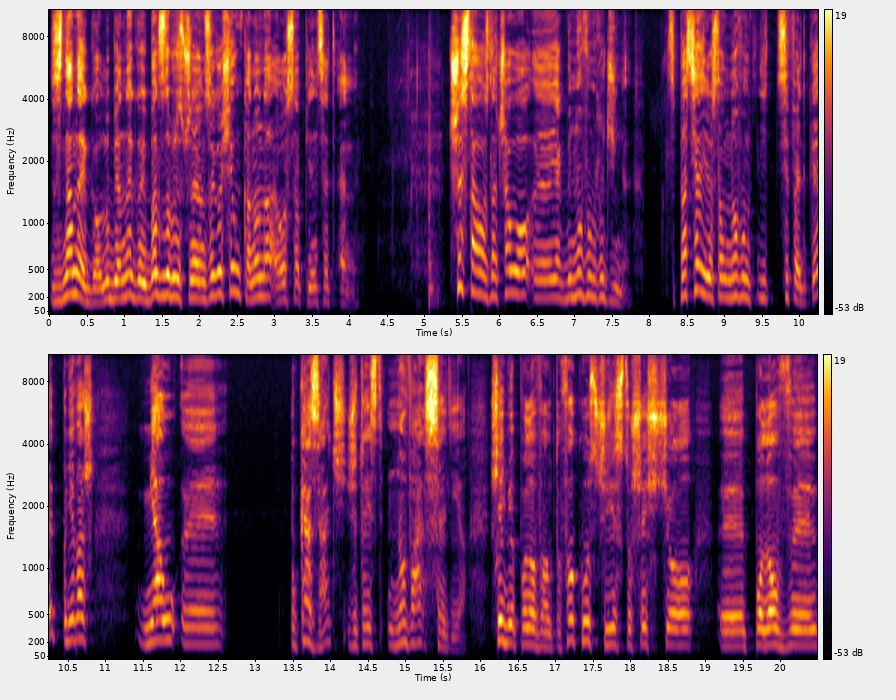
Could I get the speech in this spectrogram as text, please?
znanego, lubianego i bardzo dobrze sprzedającego się Canona EOS 500N. 300 oznaczało e, jakby nową rodzinę. Specjalnie dostał nową cyferkę, ponieważ miał e, pokazać, że to jest nowa seria. Siedmiopolowy autofokus, 36-polowy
